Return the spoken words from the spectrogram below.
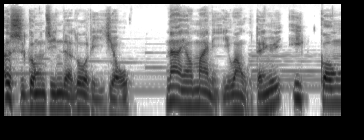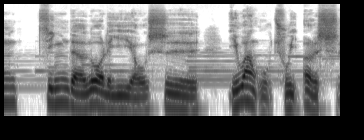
二十公斤的洛梨油。那要卖你一万五，等于一公斤的洛梨油是一万五除以二十，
